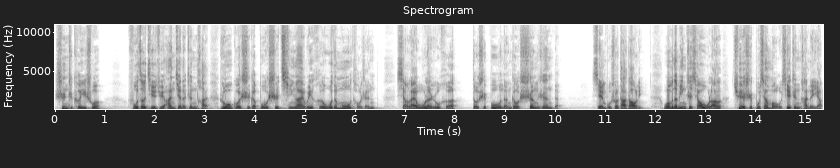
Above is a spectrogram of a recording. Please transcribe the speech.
甚至可以说。负责解决案件的侦探，如果是个不识情爱为何物的木头人，想来无论如何都是不能够胜任的。先不说大道理，我们的明智小五郎确实不像某些侦探那样，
